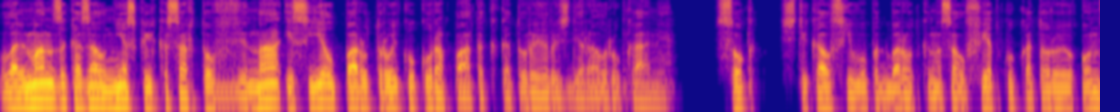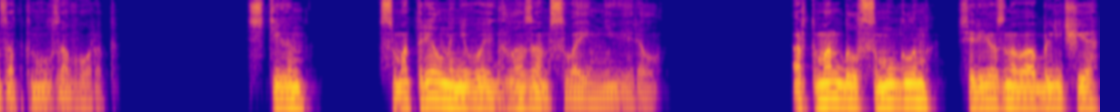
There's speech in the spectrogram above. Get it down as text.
Лальман заказал несколько сортов вина и съел пару-тройку куропаток, которые раздирал руками. Сок стекал с его подбородка на салфетку, которую он заткнул за ворот. Стивен смотрел на него и глазам своим не верил. Артман был смуглым, серьезного обличья,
